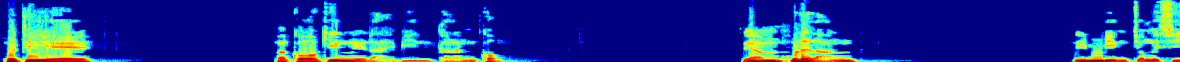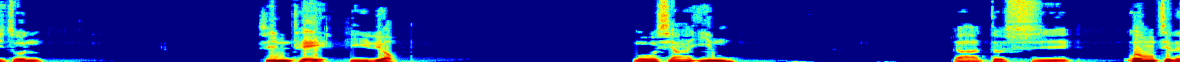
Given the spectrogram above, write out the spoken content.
佛伫个法国经诶内面，甲人讲，念佛诶人临命终诶时阵，身体虚弱，无声音，啊，就是讲即个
